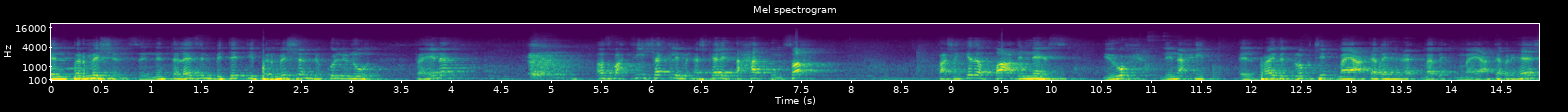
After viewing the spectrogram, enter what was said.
ال permissions إن أنت لازم بتدي permission لكل node فهنا اصبح في شكل من أشكال التحكم صح؟ فعشان كده بعض الناس يروح لناحية ال private blockchain ما يعتبرها ما. ما يعتبرهاش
